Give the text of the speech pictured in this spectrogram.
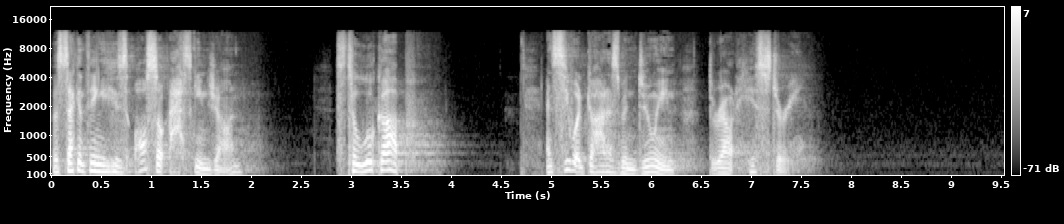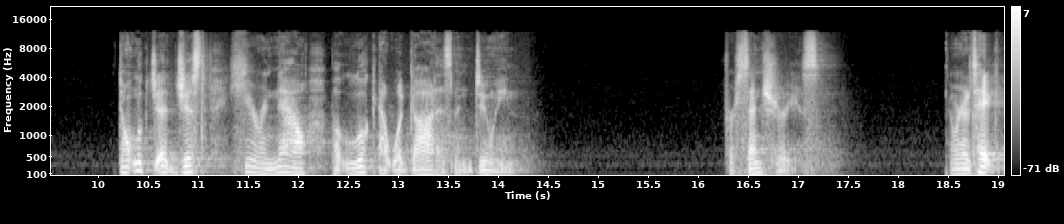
The second thing he's also asking John is to look up and see what God has been doing throughout history. Don't look at just here and now, but look at what God has been doing for centuries. And we're going to take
